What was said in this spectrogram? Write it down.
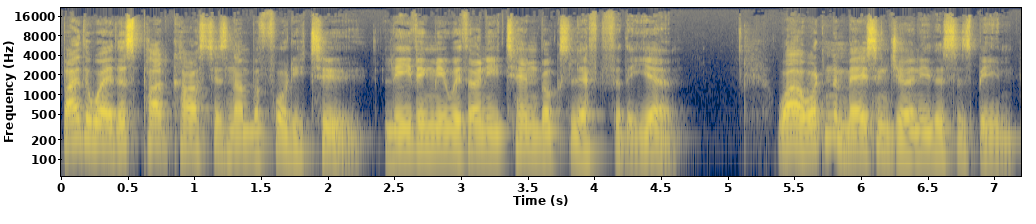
By the way, this podcast is number 42, leaving me with only 10 books left for the year. Wow, what an amazing journey this has been.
